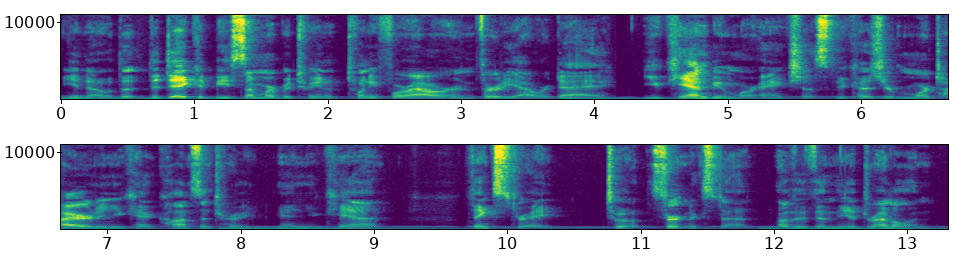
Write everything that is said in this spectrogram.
You know, the, the day could be somewhere between a 24 hour and 30 hour day. You can be more anxious because you're more tired and you can't concentrate and you can't think straight to a certain extent, other than the adrenaline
